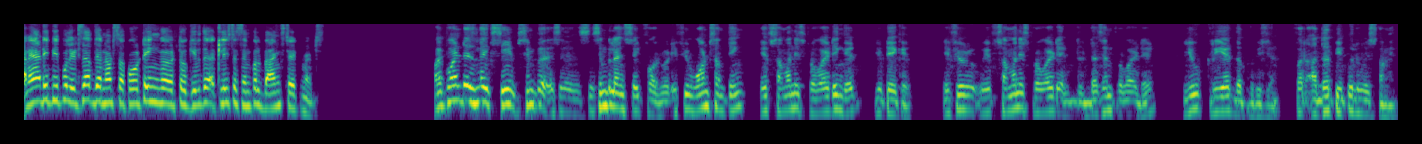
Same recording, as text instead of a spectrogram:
NID people itself they're not supporting uh, to give the at least a simple bank statements. My point is like sim- simple, simple and straightforward. If you want something, if someone is providing it, you take it. If you if someone is provided doesn't provide it, you create the provision for other people who is coming.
